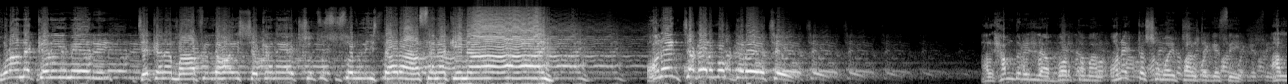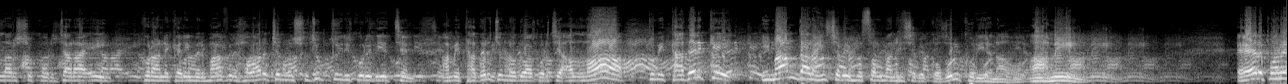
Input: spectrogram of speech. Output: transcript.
কোরআনে করিমের যেখানে মাহফিল হয়, সেখানে একশো চল্লিশ ধারা আছে নাকি নাই? অনেক জায়গার মধ্যে রয়েছে। আলহামদুলিল্লাহ, বর্তমান অনেকটা সময় পাল্টে গেছে। আল্লাহর শুকুর, যারা এই কোরআনে করিমের মাহফিল হওয়ার জন্য সুযোগ তৈরি করে দিয়েছেন, আমি তাদের জন্য দোয়া করছি, আল্লাহ, তুমি তাদেরকে ইমানদার হিসেবে, মুসলমান হিসেবে কবুল করিয়ে নাও। আমিন। এরপরে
